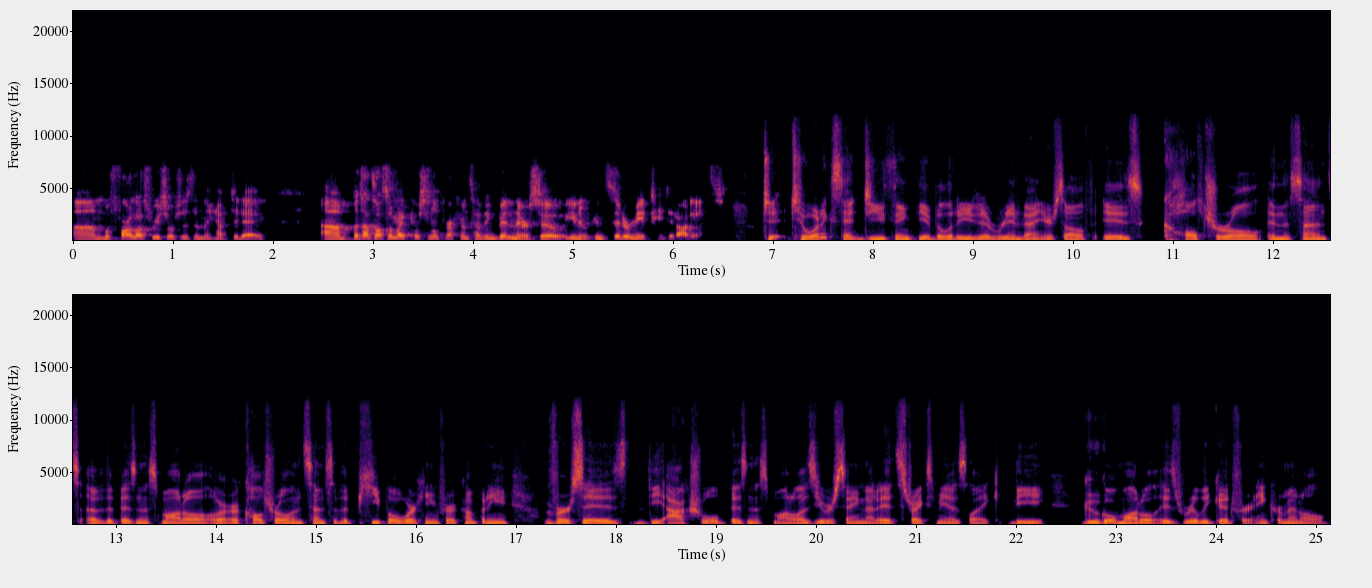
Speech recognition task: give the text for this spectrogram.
um, with far less resources than they have today. Um, but that's also my personal preference, having been there. So you know, consider me a tainted audience. To to what extent do you think the ability to reinvent yourself is cultural in the sense of the business model, or, or cultural in sense of the people working for a company, versus the actual business model? As you were saying that, it strikes me as like the Google model is really good for incremental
